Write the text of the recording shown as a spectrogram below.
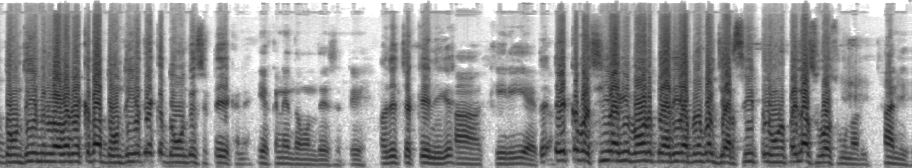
ਦੋਂਦੀ ਮੈਨੂੰ ਲੱਗਦਾ ਇੱਕ ਤਾਂ ਦੋਂਦੀ ਹੈ ਤੇ ਇੱਕ ਦੋਂਦ ਦੇ ਸਿੱਟੇ ਇੱਕ ਨੇ। ਇੱਕ ਨੇ ਦੋਨ ਦੇ ਸਿੱਟੇ। ਅਜੇ ਚੱਕੇ ਨਹੀਂਗੇ ਹਾਂ ਖੀਰੀ ਹੈ। ਤੇ ਇੱਕ ਵੱਛੀ ਆ ਗਈ ਬਹੁਤ ਪਿਆਰੀ ਆਪਣੇ ਕੋਲ ਜਰਸੀ ਪਲੂਣ ਪਹਿਲਾ ਸੂਆ ਸੂਣ ਵਾਲੀ। ਹਾਂਜੀ।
